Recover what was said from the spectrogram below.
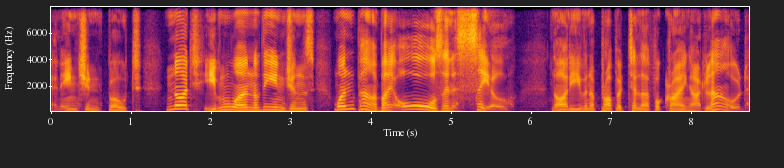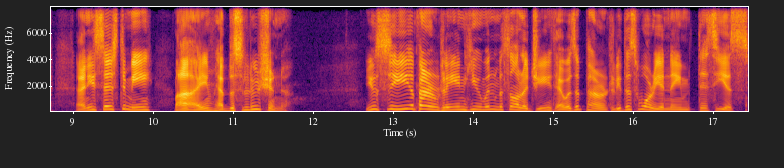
an ancient boat, not even one of the engines, one powered by oars and a sail. Not even a proper tiller for crying out loud. And he says to me, I have the solution. You see, apparently in human mythology there was apparently this warrior named Theseus.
